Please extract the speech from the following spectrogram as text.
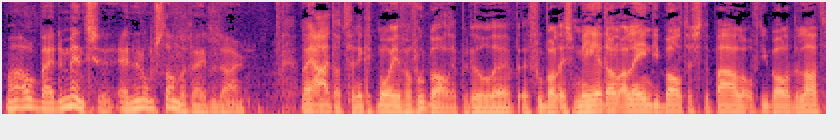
maar ook bij de mensen en hun omstandigheden daar. Nou ja, dat vind ik het mooie van voetbal. Ik bedoel, eh, voetbal is meer dan alleen die bal tussen de palen of die bal op de lat.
